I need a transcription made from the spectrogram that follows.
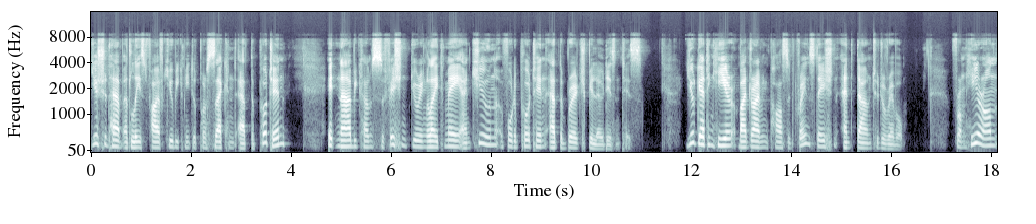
you should have at least 5 cubic meter per second at the put-in. It now becomes sufficient during late May and June for the put-in at the bridge below Disentis. You're getting here by driving past the train station and down to the river. From here on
